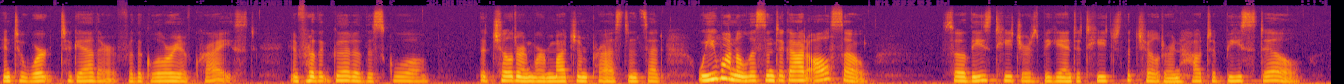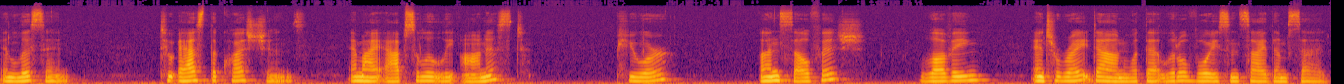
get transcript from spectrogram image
and to work together for the glory of Christ and for the good of the school. The children were much impressed and said, We want to listen to God also. So these teachers began to teach the children how to be still and listen, to ask the questions Am I absolutely honest, pure, unselfish, loving, and to write down what that little voice inside them said?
